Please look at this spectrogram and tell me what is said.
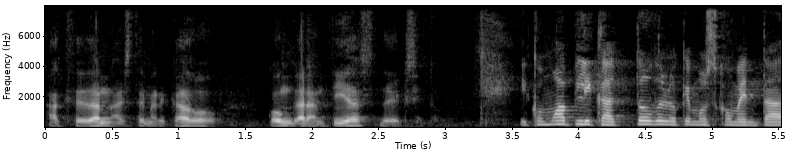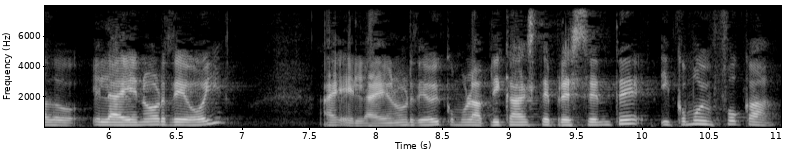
accedan a este mercado con garantías de éxito. ¿Y cómo aplica todo lo que hemos comentado el AENOR de hoy? El AENOR de hoy, ¿cómo lo aplica a este presente y cómo enfoca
